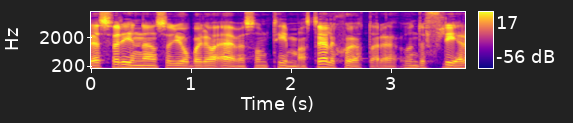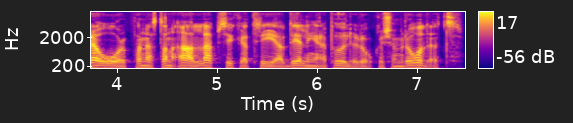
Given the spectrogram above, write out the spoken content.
Dessförinnan så jobbade jag även som timanställd skötare under flera år på nästan alla psykiatriavdelningar på Ulleråkersområdet.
